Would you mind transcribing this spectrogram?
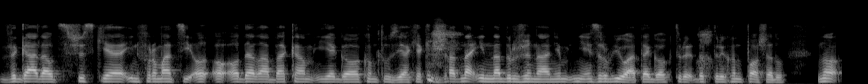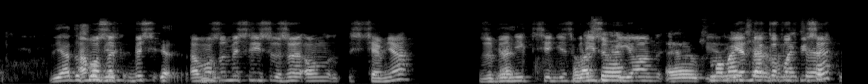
wygadał wszystkie informacje o, o Odella Beckham i jego kontuzjach, jak żadna inna drużyna nie, nie zrobiła tego, który, do których on poszedł. No, ja dosłownie... a, może byś, a może myślisz, że on ściemnia? Żeby ja... nikt się nie no zbliżył i on e, w momencie, jednak go podpisze? Jak,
